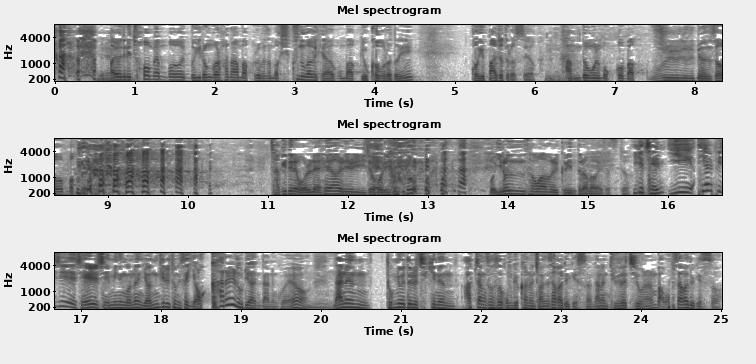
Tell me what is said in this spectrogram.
바이어들이 처음엔 뭐, 뭐 이런 걸 하나 막 그러면서 막 시큰둥하게 대하고 막 욕하고 그러더니 거기 빠져들었어요. 감동을 먹고 막 울면서 막. 자기들의 원래 해야 할 일을 잊어버리고 뭐 이런 상황을 그린 드라마가 있었죠. 이게 재, 이 TRPG의 제일 재밌는 거는 연기를 통해서 역할을 놀이한다는 거예요. 나는 동료들을 지키는 앞장서서 공격하는 전사가 되겠어. 나는 뒤에서 지원하는 마법사가 되겠어.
